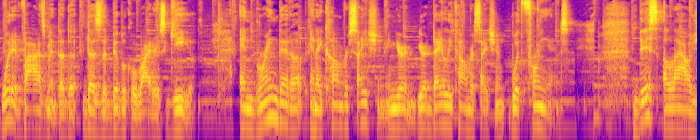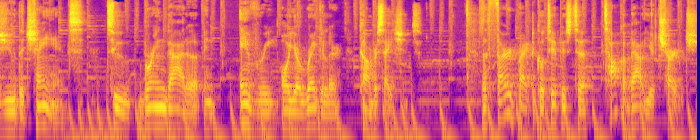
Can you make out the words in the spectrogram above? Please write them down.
What advisement does the biblical writers give? And bring that up in a conversation, in your, your daily conversation with friends. This allows you the chance to bring God up in every or your regular conversations. The third practical tip is to talk about your church.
